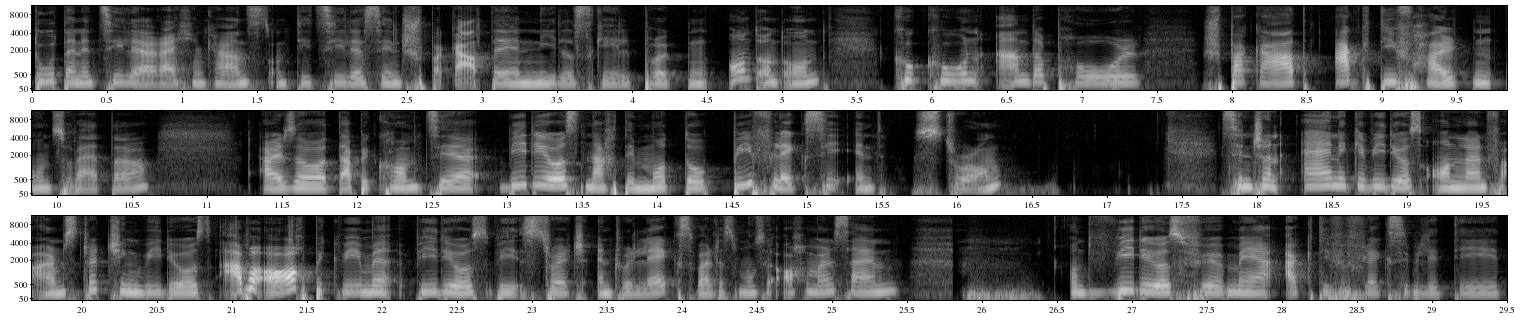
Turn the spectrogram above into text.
du deine Ziele erreichen kannst und die Ziele sind Spagate, Needle Scale, Brücken und und und, Cocoon, Under Pole, Spagat aktiv halten und so weiter. Also da bekommt ihr Videos nach dem Motto Be Flexi and Strong. Sind schon einige Videos online, vor allem Stretching-Videos, aber auch bequeme Videos wie Stretch and Relax, weil das muss ja auch mal sein. Und Videos für mehr aktive Flexibilität,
